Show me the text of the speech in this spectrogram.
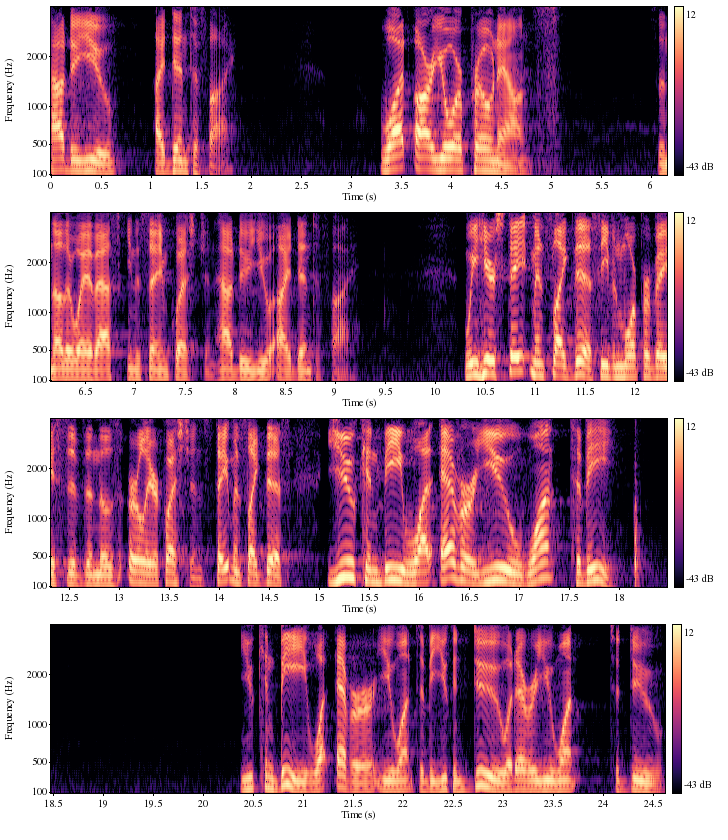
How do you identify? What are your pronouns? It's another way of asking the same question. How do you identify? We hear statements like this, even more pervasive than those earlier questions. Statements like this You can be whatever you want to be. You can be whatever you want to be. You can do whatever you want to do.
